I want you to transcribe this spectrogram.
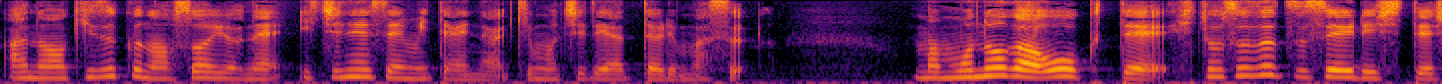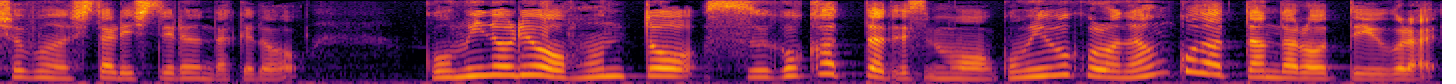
あの、気づくの遅いよね。1年生みたいな気持ちでやっております。まあ、物が多くて、一つずつ整理して処分したりしてるんだけど、ゴミの量ほんとすごかったです。もうゴミ袋何個だったんだろうっていうぐらい。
